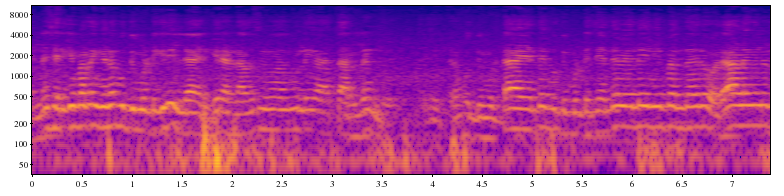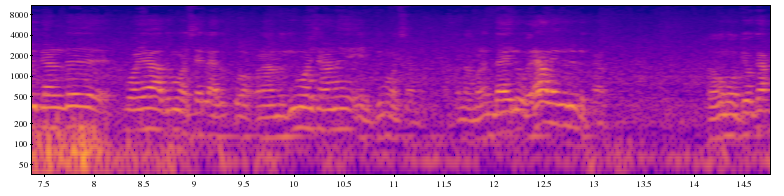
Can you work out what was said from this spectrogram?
എന്നെ ശരിക്കും പറഞ്ഞാൽ ഇങ്ങനെ ബുദ്ധിമുട്ടിക്കലില്ല. എനിക്ക് രണ്ടാമത്തെ സിനിമ പുള്ളി തരലുണ്ട്. ഇത്ര ബുദ്ധിമുട്ടായതിന്റെ ബുദ്ധിമുട്ടിച്ചതിന്റെ പേരിൽ ഇനിയിപ്പോ എന്തായാലും ഒരാളെങ്കിലും എടുക്കാണ്ട് പോയാൽ അത് മോശമല്ല. അത് കൊണാമിക്ക് മോശമാണ് എനിക്ക് മോശമാണ്. അപ്പൊ നമ്മൾ എന്തായാലും ഒരാളെങ്കിലും എടുക്കണം. നമുക്ക് നോക്കി നോക്കാം.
